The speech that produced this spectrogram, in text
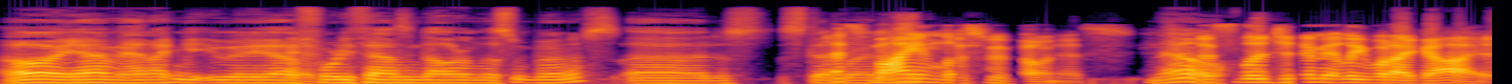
Oh yeah, man! I can get you a uh, forty thousand dollar enlistment bonus. Uh, just step That's right. my in. enlistment bonus. No, That's legitimately what I got.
